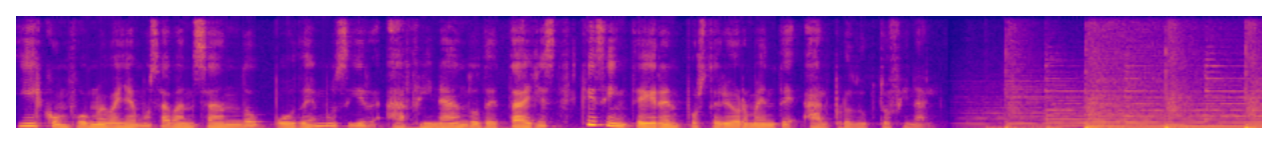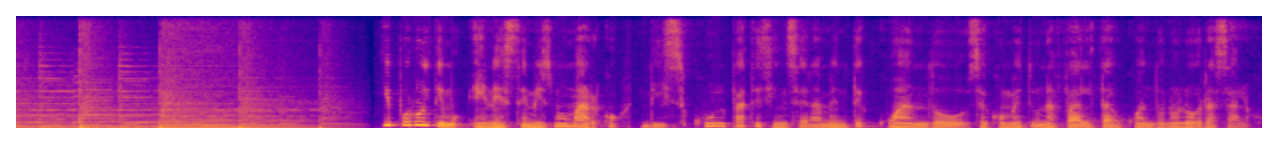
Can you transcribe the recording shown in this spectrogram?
y conforme vayamos avanzando podemos ir afinando detalles que se integren posteriormente al producto final. Y por último, en este mismo marco, discúlpate sinceramente cuando se comete una falta o cuando no logras algo.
